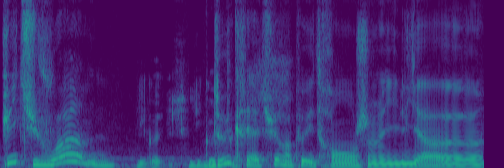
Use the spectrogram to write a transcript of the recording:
Puis tu vois Ligo- deux créatures un peu étranges. Il y a, euh,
